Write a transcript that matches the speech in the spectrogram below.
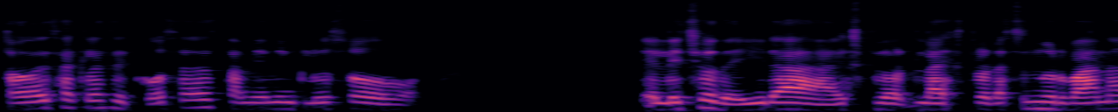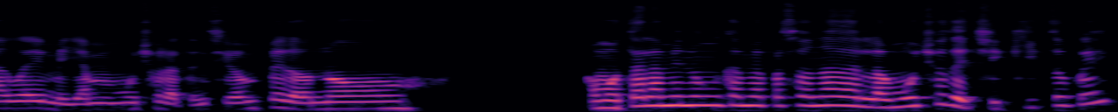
toda esa clase de cosas. También incluso el hecho de ir a la exploración urbana, güey, me llama mucho la atención, pero no... Como tal, a mí nunca me ha pasado nada. Lo mucho de chiquito, güey.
